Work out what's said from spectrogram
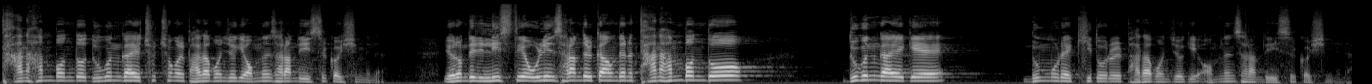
단 한 번도 누군가의 초청을 받아본 적이 없는 사람들이 있을 것입니다. 여러분들이 리스트에 올린 사람들 가운데는 단 한 번도 누군가에게 눈물의 기도를 받아본 적이 없는 사람들이 있을 것입니다.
